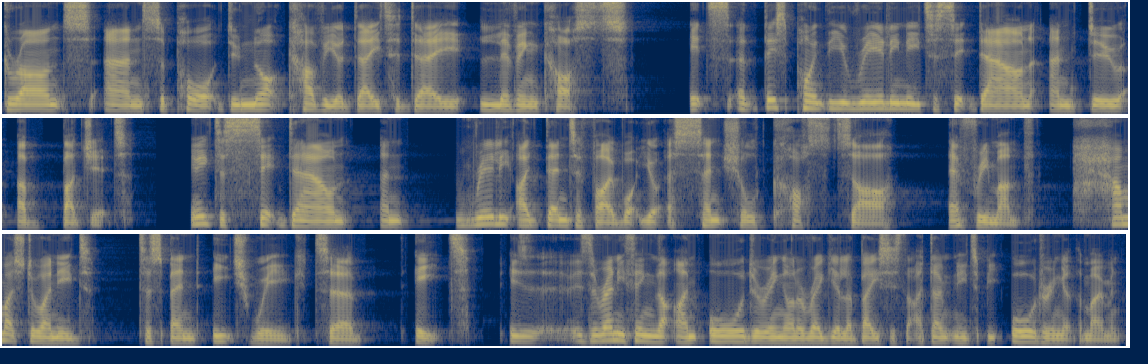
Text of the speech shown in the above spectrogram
grants and support do not cover your day to day living costs, it's at this point that you really need to sit down and do a budget. You need to sit down and really identify what your essential costs are every month. How much do I need to spend each week to eat? Is, is there anything that I'm ordering on a regular basis that I don't need to be ordering at the moment?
